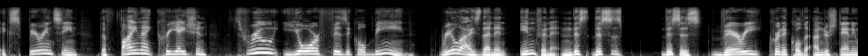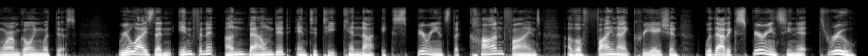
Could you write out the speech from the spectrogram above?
experiencing the finite creation through your physical being. Realize that an infinite, and this this is this is very critical to understanding where I'm going with this. Realize that an infinite, unbounded entity cannot experience the confines of a finite creation without experiencing it through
